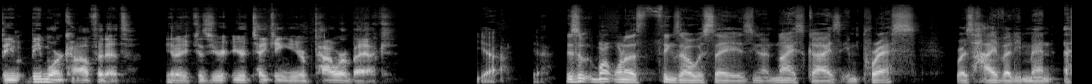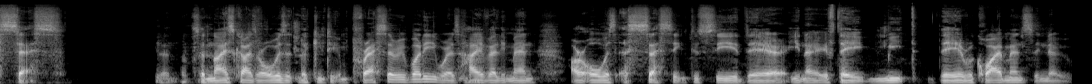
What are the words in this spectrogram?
be be more confident. You know, because you're you're taking your power back. Yeah, yeah. This is one one of the things I always say is you know, nice guys impress, whereas high value men assess. You know, okay. so nice guys are always looking to impress everybody, whereas high value men are always assessing to see their, you know, if they meet their requirements, you know,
